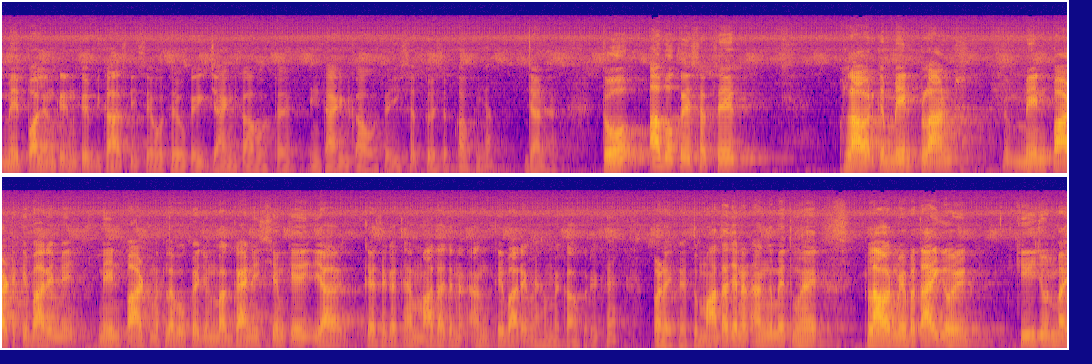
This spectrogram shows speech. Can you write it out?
में पॉलन ग्रेन के विकास कैसे होते हैं ओके जाइन का होता है इंटाइन का होता है, ये सब तो ये सब का किया जाना। तो अब ओकरे सबसे फ्लावर के मेन प्लांट मेन पार्ट के बारे में, मेन पार्ट मतलब ओके जो गाइनीशियम के या कैसे कहते हैं मादा जनन अंग के बारे में हमें का करे है पढ़े है तो मादा जनन अंग में तुम्हें फ्लावर में बताई गए कि जो बा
